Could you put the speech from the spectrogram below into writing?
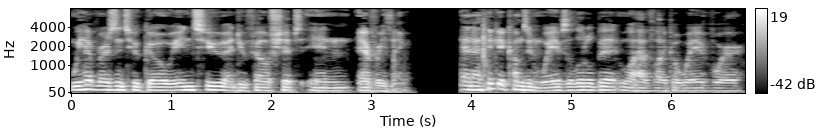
we have residents who go into and do fellowships in everything. And I think it comes in waves a little bit. We'll have like a wave where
